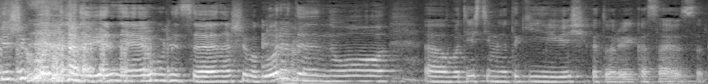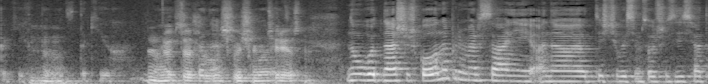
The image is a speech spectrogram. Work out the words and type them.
пешеходная, наверное, улица нашего города, но э, вот есть именно такие вещи, которые касаются каких-то Мгм. вот таких. Ну, это тоже очень, очень городе. интересно. Ну вот наша школа, например, с Аней, она 1860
